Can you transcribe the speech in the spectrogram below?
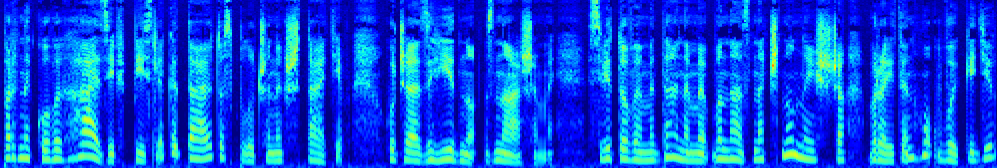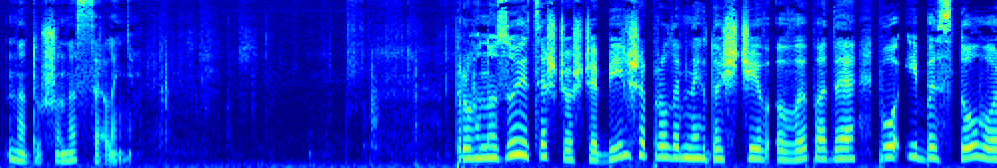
парникових газів після Китаю та Сполучених Штатів. Хоча, згідно з нашими світовими даними, вона значно нижча в рейтингу викидів на душу населення. Прогнозується, що ще більше проливних дощів випаде по і без того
